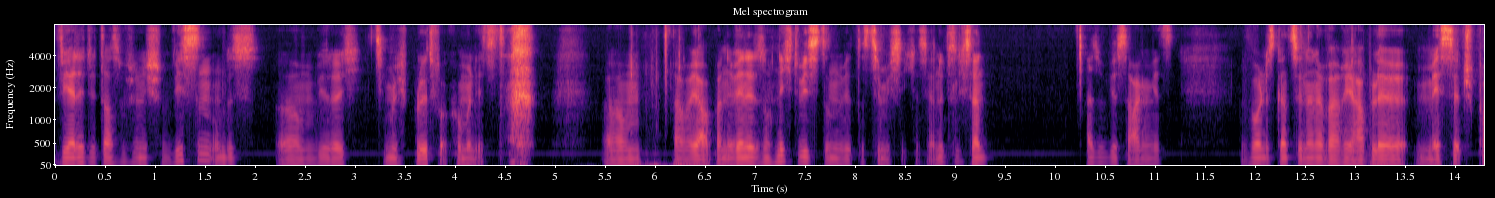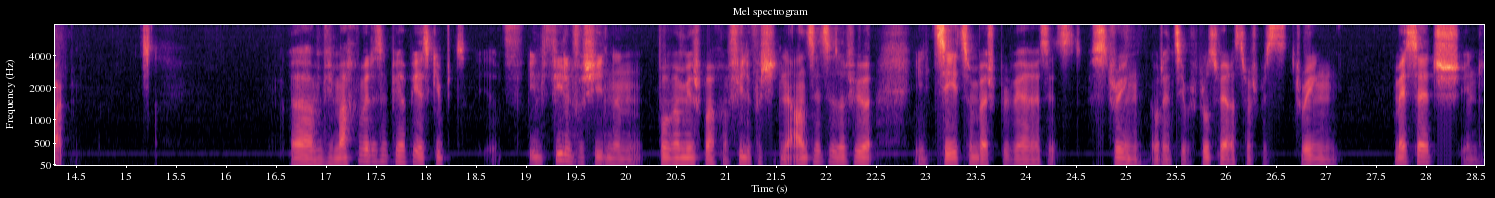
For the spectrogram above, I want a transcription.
werdet ihr das wahrscheinlich schon wissen und es ähm, wird euch ziemlich blöd vorkommen jetzt. ähm, aber ja, wenn, wenn ihr das noch nicht wisst, dann wird das ziemlich sicher sehr nützlich sein. Also wir sagen jetzt, wir wollen das Ganze in eine Variable Message packen. Ähm, wie machen wir das in PHP? Es gibt in vielen verschiedenen Programmiersprachen viele verschiedene Ansätze dafür. In C zum Beispiel wäre es jetzt String oder in C++ wäre es zum Beispiel String Message, in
